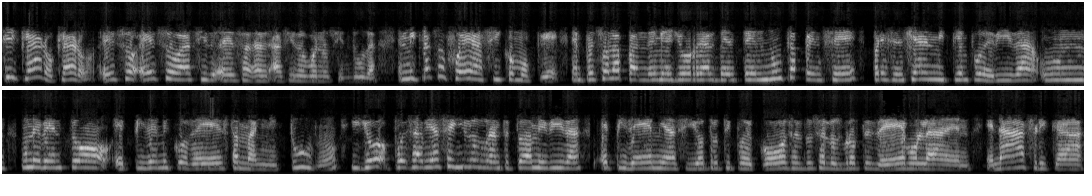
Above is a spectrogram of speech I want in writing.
sí, claro, claro. Eso, eso ha sido, ha sido bueno sin duda. En mi caso fue así como que empezó la pandemia. Yo realmente nunca pensé presenciar en mi tiempo de vida un, un evento epidémico de esta magnitud, ¿no? Y yo, pues, había seguido durante toda mi vida epidemias y otro tipo de cosas. Entonces, los brotes de ébola en, en África,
